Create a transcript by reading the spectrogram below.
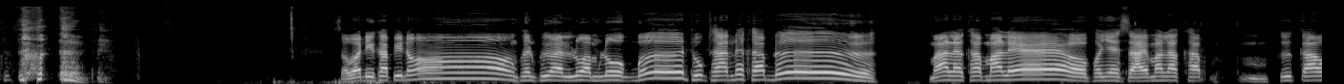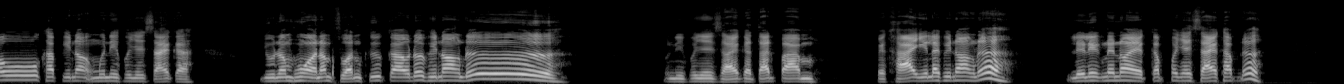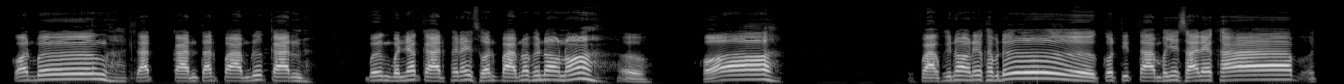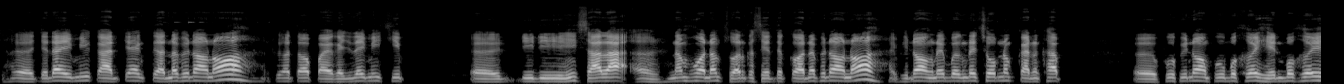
สวัสดีครับพี่น้องเพื่อนเพื่อนๆร่วมโลกเบิร์ดทุกท่านนะครับเด้อมาแล้วครับมาแล้วพ่อใหญ่สายมาแล้วครับคือเก่าครับพี่น้องมื้อนี้พ่อใหญ่สายกะอยู่น้ำหัวน้ำสวนคือเก่าเด้อพี่น้องเด้อวันนี้พ่อใหญ่สายกะตัดปามไปขายอีกแล้วพี่น้องเด้อเล็กๆน้อยๆกับพ่อใหญ่สายครับเด้อก่อนเบิ้งจัดการตัดปามหรือการ เบิ้งบรรยากาศภายในสวนปาล์มเนาะพี่น้องเนาะเออ ขอ ฝากพี่น้องด้วยครับเด้อกดติดตามพญาสายเลยครับเออจะได้มีการแจ้งเตือนนะพี่น้องเนาะเพื่อต่อไปก็จะได้มีคลิปเออดีๆสาระเอ่อน้ำหัวน้ำสวนเกษตรกรนะพี่น้องเนาะให้พี่น้องได้เบิ่งได้ชมน้กันนะครับเออผู้พี่น้องผู้บ่เคยเห็นบ่เคย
